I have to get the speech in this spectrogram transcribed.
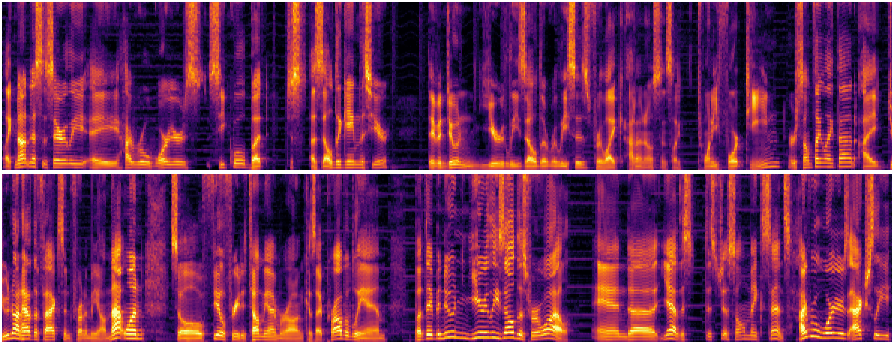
Like, not necessarily a Hyrule Warriors sequel, but just a Zelda game this year. They've been doing yearly Zelda releases for like, I don't know, since like 2014 or something like that. I do not have the facts in front of me on that one, so feel free to tell me I'm wrong, because I probably am. But they've been doing yearly Zeldas for a while. And uh, yeah, this, this just all makes sense. Hyrule Warriors actually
